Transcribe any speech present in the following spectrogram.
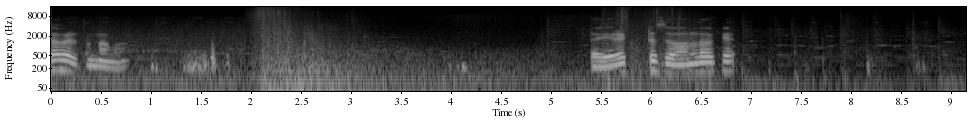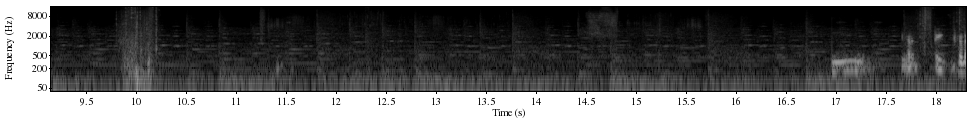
ఇంకా వెళ్తున్నామా డైరెక్ట్ జోన్లోకే కరెక్ట్ ఇక్కడ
